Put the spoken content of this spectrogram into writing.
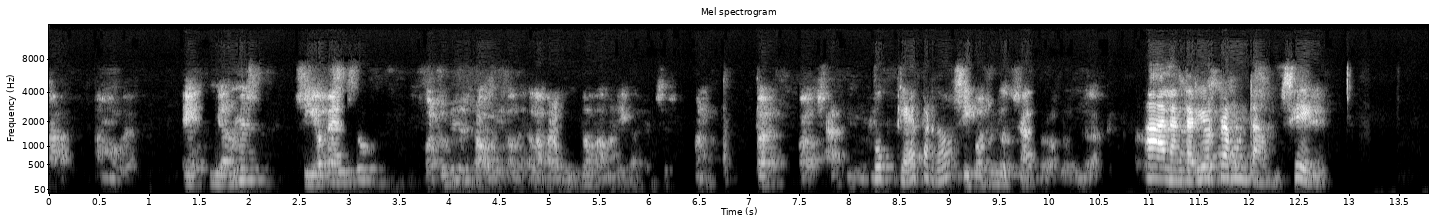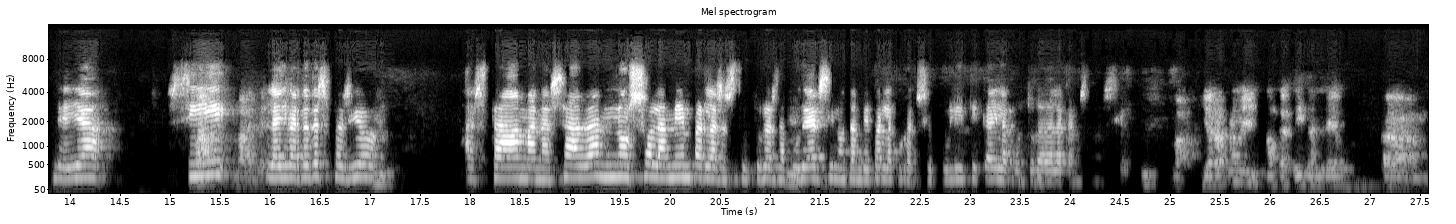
ah, molt bé. Eh, jo només, si jo penso, pots obrir, la pregunta de la Marica? Bueno, per, pel xat. Puc què, perdó? Sí, pots obrir el xat per la pregunta. Ah, l'anterior pregunta, sí. Deia, si Ah, vale, la llibertat d'expressió Mm. Està amenaçada no solament per les estructures de Mm. poder, sinó també per la correcció política i la cultura de la cancel·lació. Jo reprenent el que has dit, Andreu, eh,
